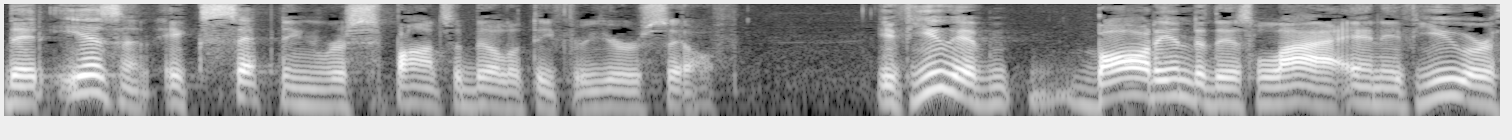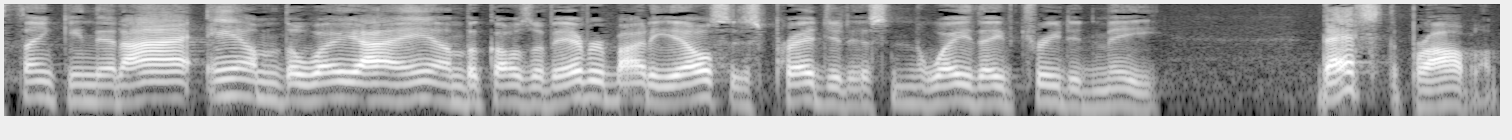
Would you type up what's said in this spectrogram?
that isn't accepting responsibility for yourself. If you have bought into this lie and if you are thinking that I am the way I am because of everybody else's prejudice and the way they've treated me, that's the problem,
